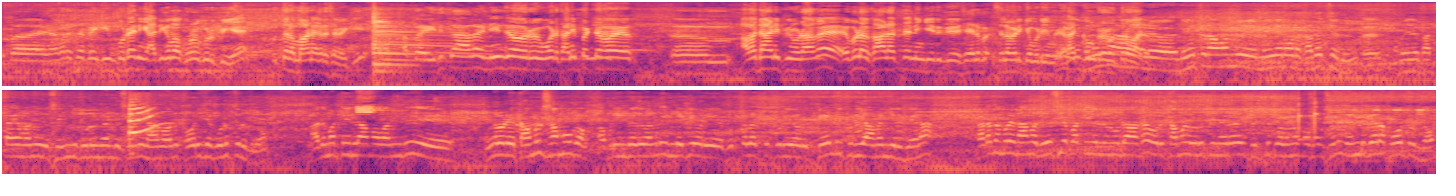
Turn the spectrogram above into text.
இப்போ நகரசபைக்கு கூட நீங்கள் அதிகமாக குரல் கொடுப்பீங்க உத்தர மாநகர சபைக்கு அப்போ இதுக்காக நீங்கள் ஒரு உங்களோட தனிப்பட்ட அவதானிப்பினூடாக எவ்வளோ காலத்தை நீங்கள் இதுக்கு செலவ செலவழிக்க முடியும்? எனக்குன்ற உத்தரவாதம். நேற்று நான் வந்து மேயரோட கதைச்சது. அப்போ இதை கட்டாயம் வந்து இதை செஞ்சு கொடுங்கன்னு சொல்லி நாங்கள் வந்து கோரிக்கை கொடுத்துருக்குறோம். அது மட்டும் இல்லாமல் வந்து எங்களுடைய தமிழ் சமூகம் அப்படின்றது வந்து இன்றைக்கி ஒரு புத்தளத்துக்குரிய ஒரு கேள்விக்குரிய அமைஞ்சிருக்கு. ஏன்னா கடந்த முறை நாங்கள் தேசிய பட்டியலினூடாக ஒரு தமிழ் உறுப்பினரை பெற்றுக்கொள்ளணும் அப்படின்னு சொல்லி ரெண்டு பேரை போட்டிருந்தோம்.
